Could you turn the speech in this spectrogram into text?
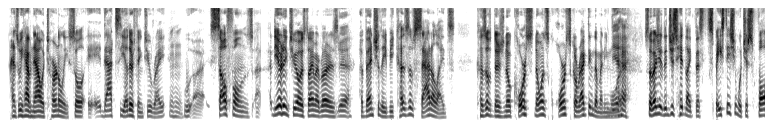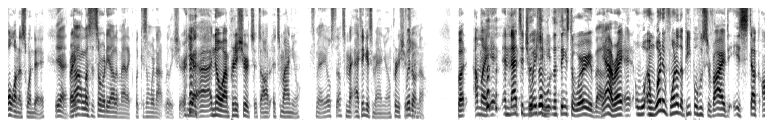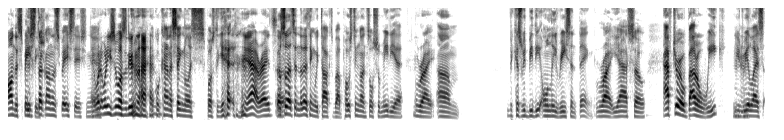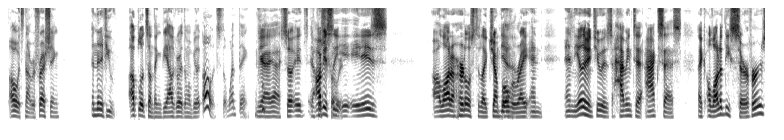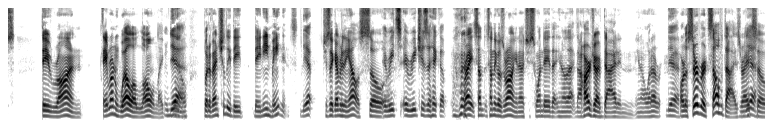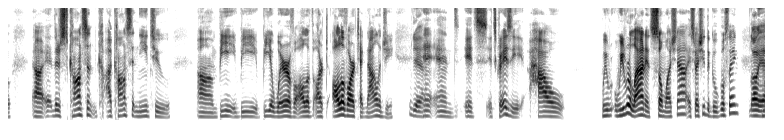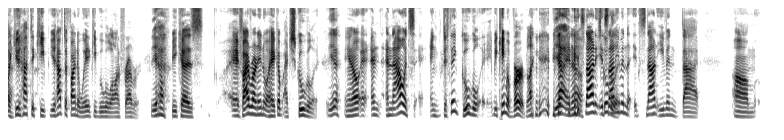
as we have now eternally so i that's the other thing too right Mhm. Uh, cell phones uh, the other thing too i was telling my brother is yeah, eventually because of satellites because of there's no course no one's course correcting them anymore yeah, so eventually they just hit like the space station would just fall on us one day yeah. Right? Not unless it's already automatic, because we're not really sure. yeah uh, no i'm pretty sure it's it's auto, it's manual it's manual still. it's ma- i think it's manual i'm pretty sure We don't know. But I'm like, in- that situation, the, the, things to worry about. yeah, right. And, w- and what if one of the people who survived is stuck on the space station? Stuck on the space station. Yeah. What, what are you supposed to do that? like what kind of signal is he supposed to get? yeah, right. So, also, that's another thing we talked about: posting on social media. right, Um, because we'd be the only recent thing. right. Yeah. So After about a week, you'd Mhm. realize, oh, it's not refreshing, and then if you upload something, the algorithm will be like, oh, it's the one thing. yeah, yeah. So it's obviously it, it is a lot of hurdles to like jump Yeah. over, right? And and the other thing too is having to access like a lot of these servers, they run they run well alone, like you Yeah. know, but eventually they they need maintenance, Yep. just like everything else. So It reaches it reaches a hiccup. right, something something goes wrong. You know, it's just one day that you know that the hard drive died and you know whatever, yeah. or the server itself dies. Right. Yeah. So uh, it- there's constant a constant need to um, be be be aware of all of our all of our technology, yeah. and, and it's it's crazy how. We, we rely on it so much now, especially the Google thing. oh yeah. Like you'd have to keep you'd have to find a way to keep Google on forever yeah. because if I run into a hiccup, I just Google it. Yeah. You know, and and, now it's and to think Google it became a verb. Like Yeah, I know. It's not. Just it's Google not it. even. It's not even that. Um,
